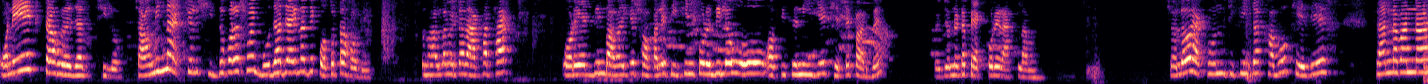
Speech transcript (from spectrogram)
অনেকটা হয়ে যাচ্ছিল। চাউমিন না অ্যাকচুয়ালি সিদ্ধ করার সময় বোঝা যায় না যে কতটা হবে। তো ভাবলাম এটা রাখা থাক। পরে একদিন বাবাইকে সকালে টিফিন করে দিলেও ও অফিসে নিয়ে গিয়ে খেতে পারবে। ওই জন্য এটা প্যাক করে রাখলাম। চলো এখন টিফিনটা খাব, খেয়ে দিয়ে রান্না বান্নার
